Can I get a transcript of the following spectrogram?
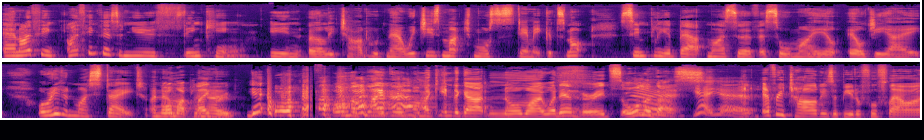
And I think I think there's a new thinking in early childhood now, which is much more systemic. It's not simply about my service or my L- LGA or even my state. I know, Or my I playgroup. Yeah. or my playgroup, or my kindergarten, or my whatever. It's all of us. Yeah, yeah. And Every child is a beautiful flower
